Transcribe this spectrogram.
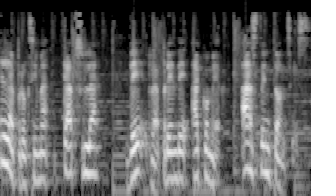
en la próxima cápsula de Reaprende a comer. Hasta entonces.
